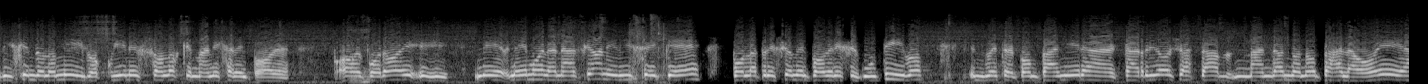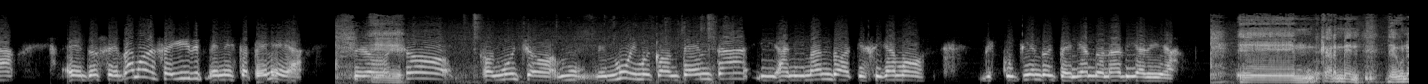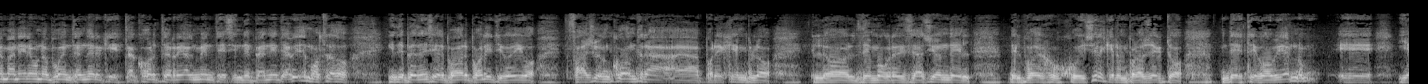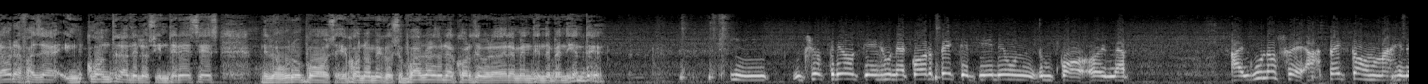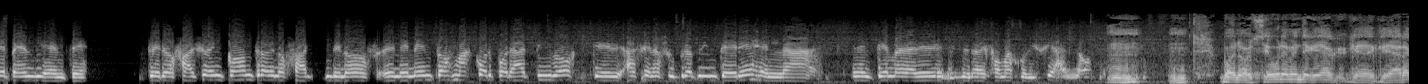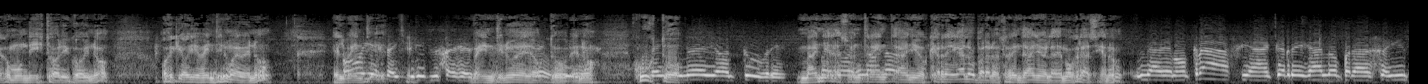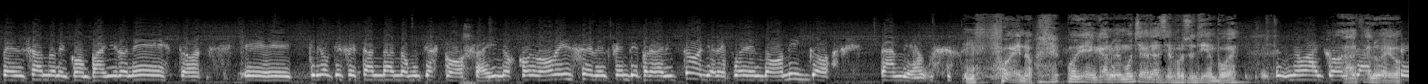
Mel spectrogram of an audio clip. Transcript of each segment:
diciendo lo mismo, quiénes son los que manejan el poder. Hoy por hoy eh, leemos La Nación y dice que por la presión del Poder Ejecutivo, nuestra compañera Carrió ya está mandando notas a la OEA, entonces vamos a seguir en esta pelea. Pero eh. yo con mucho, muy, muy contenta y animando a que sigamos discutiendo y peleando día a día. Eh, Carmen, de alguna manera uno puede entender que esta Corte realmente es independiente. Había demostrado independencia del poder político, digo, falló en contra, ah, por ejemplo, la democratización del, del Poder Judicial, que era un proyecto de este gobierno, eh, y ahora falla en contra de los intereses de los grupos económicos. ¿Se puede hablar de una Corte verdaderamente independiente? Yo creo que es una Corte que tiene un, un la algunos eh, aspectos más independientes, pero falló en contra de los, de los elementos más corporativos que hacen a su propio interés en la en el tema de, la reforma judicial, ¿no? Bueno, seguramente quedará como un día histórico hoy, ¿no? Hoy que hoy es 29, ¿no? El 29 de octubre, ¿no? Justo. 29 de octubre. Mañana son 30 años. Qué regalo para los 30 años de la democracia, ¿no? La democracia, qué regalo para seguir pensando en el compañero Néstor. Eh, creo que se están dando muchas cosas. Y los cordobeses del Frente para la Victoria, después del domingo, también. Bueno, muy bien, Carmen, muchas gracias por su tiempo. ¿eh? No, al contrario, Hasta luego.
